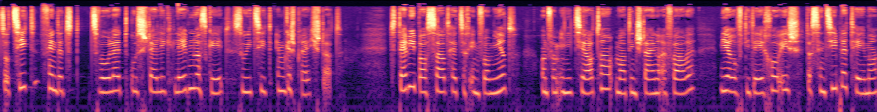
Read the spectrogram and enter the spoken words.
Zurzeit findet die Ausstellung Leben was geht, Suizid im Gespräch statt. Die Debbie Bossard hat sich informiert und vom Initiator Martin Steiner erfahren, wie er auf die Idee gekommen ist, das sensible Thema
